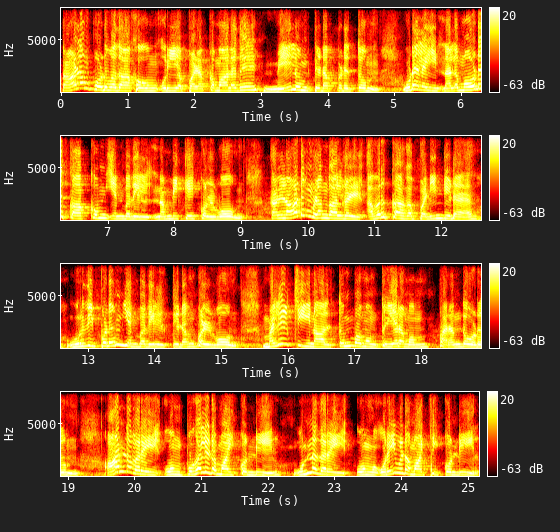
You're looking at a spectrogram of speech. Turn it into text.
தாளம் போடுவதாகவும் உரிய பழக்கமானது மேலும் திடப்படுத்தும். உடலை நலமோடு காக்கும் என்பதில் நம்பிக்கை கொள்வோம். தள்ளாடும் முழங்கால்கள் அவருக்காக படிந்திட உறுதிப்படும் என்பதில் திடம் கொள்வோம். மகிழ்ச்சியினால் துன்பமும் துயரமும் பறந்தோடும். ஆண்டவரை உம் புகலிடமாய்க் கொண்டீர். உன்னதரை உம் உறைவிடமாக்கிக் கொண்டீர்.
